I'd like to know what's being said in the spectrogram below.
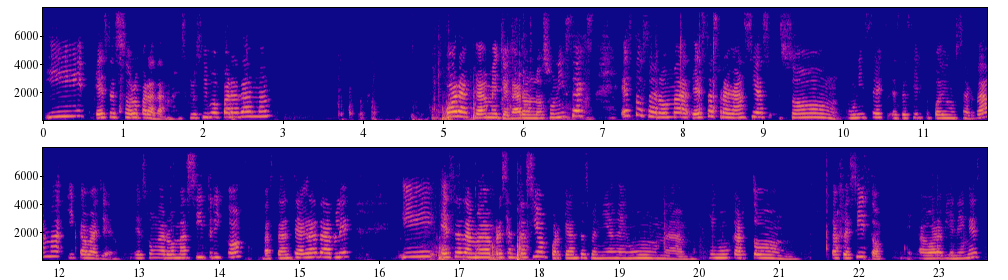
Y este es solo para dama, exclusivo para dama. Por acá me llegaron los unisex. Estos aromas, estas fragancias son unisex, es decir, que pueden usar dama y caballero. Es un aroma cítrico bastante agradable y esa es la nueva presentación porque antes venían en, en un cartón cafecito. Ahora vienen este.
